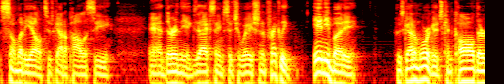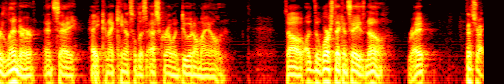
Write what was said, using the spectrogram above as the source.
somebody else who's got a policy and they're in the exact same situation. And frankly, anybody who's got a mortgage can call their lender and say, hey, can I cancel this escrow and do it on my own? So uh, the worst they can say is no, right? That's right.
